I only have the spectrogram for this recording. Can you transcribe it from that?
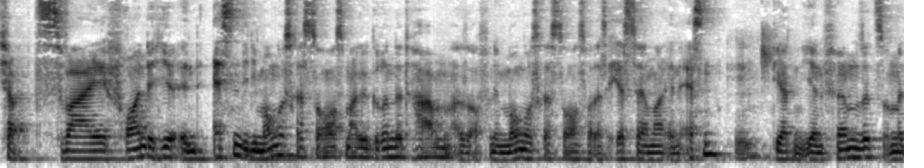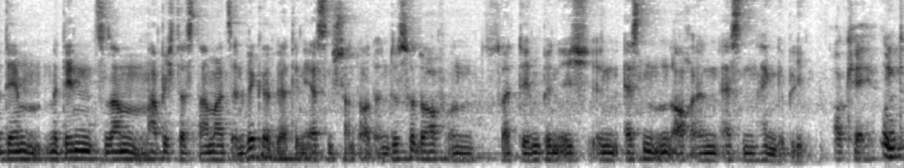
Ich habe zwei Freunde hier in Essen, die die Mongos Restaurants mal gegründet haben. Also auch von den Mongos Restaurants war das erste mal in Essen. Mhm. Die hatten ihren Firmensitz und mit, dem, mit denen zusammen habe ich das damals entwickelt. Wir hatten den ersten Standort in Düsseldorf und seitdem bin ich in Essen und auch in Essen hängen geblieben. Okay, und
